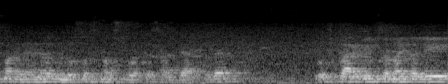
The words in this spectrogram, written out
ಸ್ಮರಣೆಯನ್ನು ಒಂದು ದಿವಸ ಸ್ಮರಿಸ್ಕೊಳ್ಳೋಕೆ ಸಾಧ್ಯ ಆಗ್ತದೆ. ಕಾರ್ಗಿಲ್ ಸಮಯದಲ್ಲಿ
